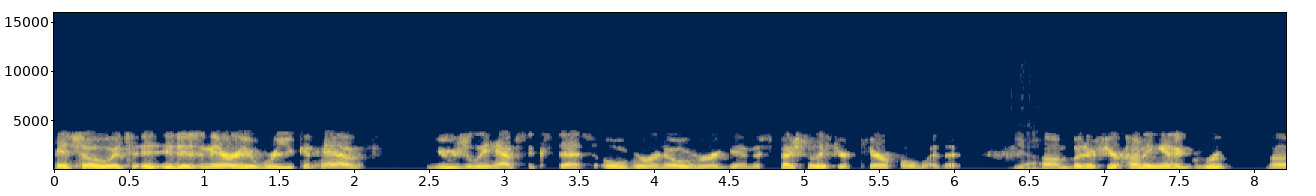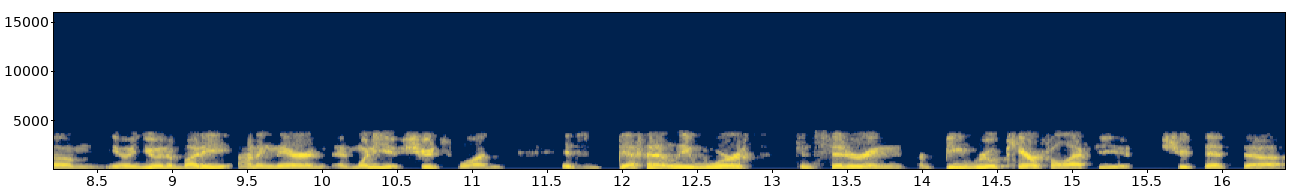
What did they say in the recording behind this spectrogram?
and so it's, it is an area where you can have usually have success over and over again, especially if you're careful with it. Yeah. Um, but if you're hunting in a group, um, you know, you and a buddy hunting there, and, and one of you shoots one, it's definitely worth considering or being real careful after you shoot that uh,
